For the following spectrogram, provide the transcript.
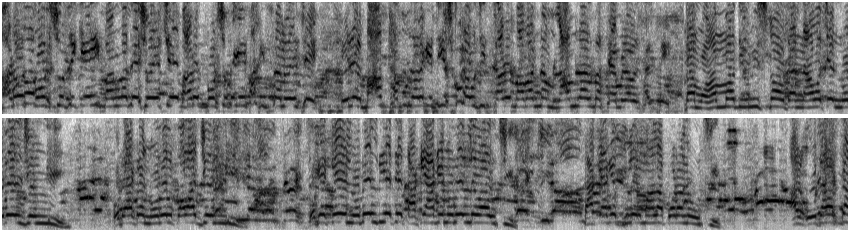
ভারতবর্ষ থেকেই বাংলাদেশ হয়েছে ভারতবর্ষ থেকেই পাকিস্তান হয়েছে। এদের বাপ ঠাকুর দাদাকে জিজ্ঞেস করা উচিত, কারোর বাবার নাম লামলাল বা শ্যামলাল থাকবে। ওটা মোহাম্মদ ইউনিস না, ওটার নাম হচ্ছে নোবেল জঙ্গি। ওটা একটা নোবেল পাওয়ার জঙ্গি। ওকে কে নোবেল দিয়েছে, তাকে আগে নোবেল দেওয়া উচিত। তাকে আগে ফুলের মালা পরানো উচিত। আর ওটা একটা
